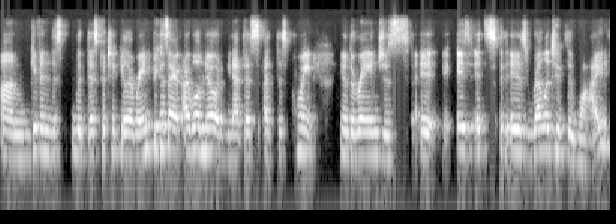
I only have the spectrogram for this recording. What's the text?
um, given this with this particular range. Because I, I will note, I mean, at this at this point, you know, the range is it is it's it is relatively wide,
